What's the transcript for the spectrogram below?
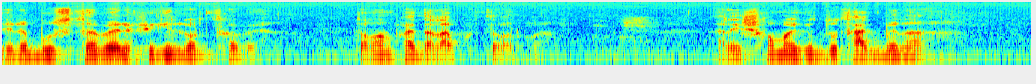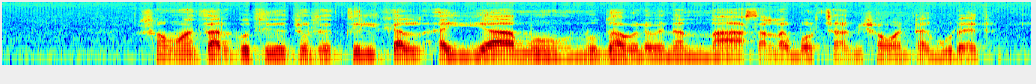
যেটা বুঝতে হবে, এটা ফিকির করতে হবে। তখন ফায়দা লাভ করতে পারবা। আর এই সময় কিন্তু থাকবে না। সময় তার গতিতে চলছে। তিলকাল আয়ামু নুধা বলে না নাস। আল্লাহ বলছে, আমি সময়টা ঘুরে থাকি।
